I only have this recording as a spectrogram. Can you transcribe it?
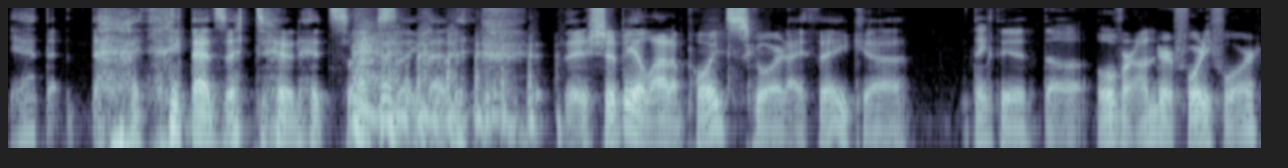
Yeah, that, I think that's it, dude. It sucks like that. there should be a lot of points scored. I think. Uh, I think the the over under forty four.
